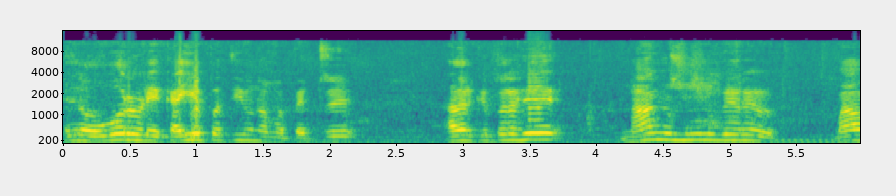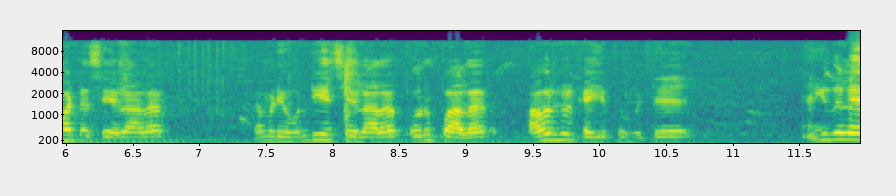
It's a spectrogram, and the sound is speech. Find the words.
இதில் ஒவ்வொருடைய கையொப்பத்தையும் நம்ம பெற்று அதற்கு பிறகு நாங்கள் மூணு பேர் மாவட்ட செயலாளர் நம்முடைய ஒன்றிய செயலாளர் பொறுப்பாளர் அவர்கள் கையொப்பமிட்டு இதில்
